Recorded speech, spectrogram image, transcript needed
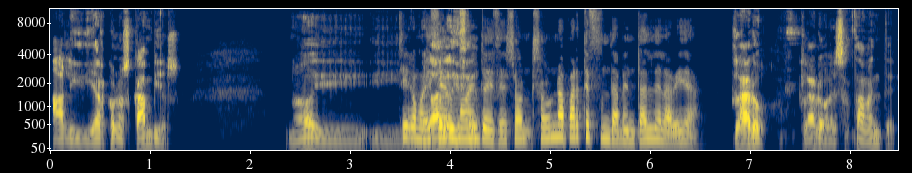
a lidiar con los cambios, ¿no? Y, y Sí, como dice en un momento, dice, son, son una parte fundamental de la vida. claro, claro, exactamente.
